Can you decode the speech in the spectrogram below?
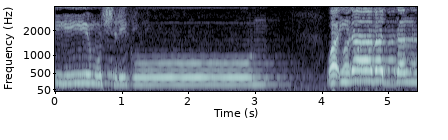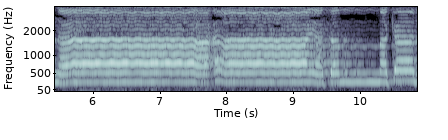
به مشركون. وإذا بدلنا آية مكان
